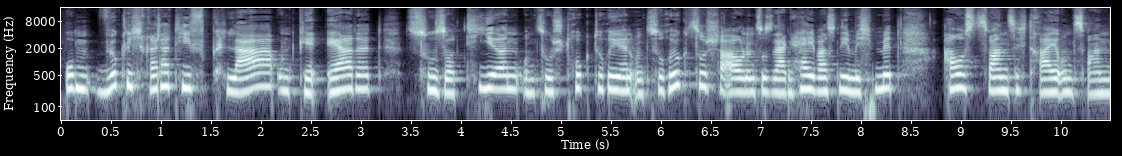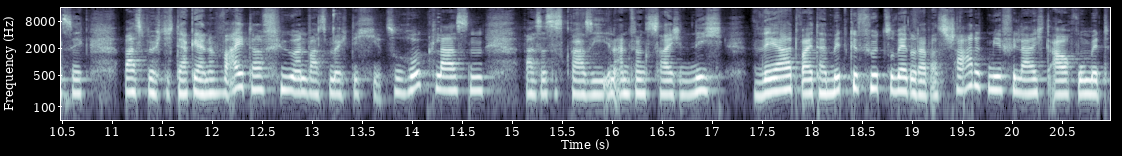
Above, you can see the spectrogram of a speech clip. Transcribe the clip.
um wirklich relativ klar und geerdet zu sortieren und zu strukturieren und zurückzuschauen und zu sagen, hey, was nehme ich mit aus 2023? Was möchte ich da gerne weiterführen? Was möchte ich hier zurücklassen? Was ist es quasi in Anführungszeichen nicht wert, weiter mitgeführt zu werden? Oder was schadet mir vielleicht auch? Womit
